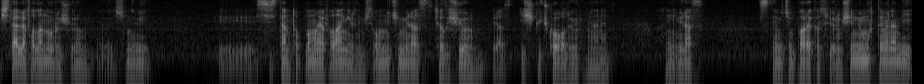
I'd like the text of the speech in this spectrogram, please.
işlerle falan uğraşıyorum. Ee, Şimdi bir sistem toplamaya falan girdim işte. Onun için biraz çalışıyorum. Biraz iş güç kovalıyorum yani. Hani biraz sistem için para kasıyorum. Şimdi muhtemelen bir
